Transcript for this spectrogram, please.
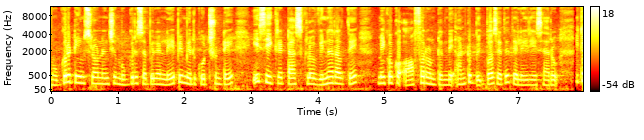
ముగ్గురు టీమ్స్లో నుంచి ముగ్గురు సభ్యులను లేపి మీరు కూర్చుంటే ఈ సీక్రెట్ టాస్క్లో విన్నర్ అవుతే మీకు ఒక ఆఫర్ ఉంటుంది అంటూ బిగ్ బాస్ అయితే తెలియజేశారు. ఇక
